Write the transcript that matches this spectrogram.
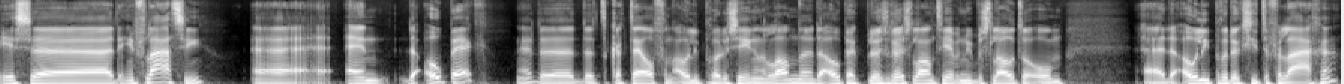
is eh, de inflatie. Eh, en de OPEC, hè, de, het kartel van olieproducerende landen, de OPEC plus Rusland, die hebben nu besloten om eh, de olieproductie te verlagen.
